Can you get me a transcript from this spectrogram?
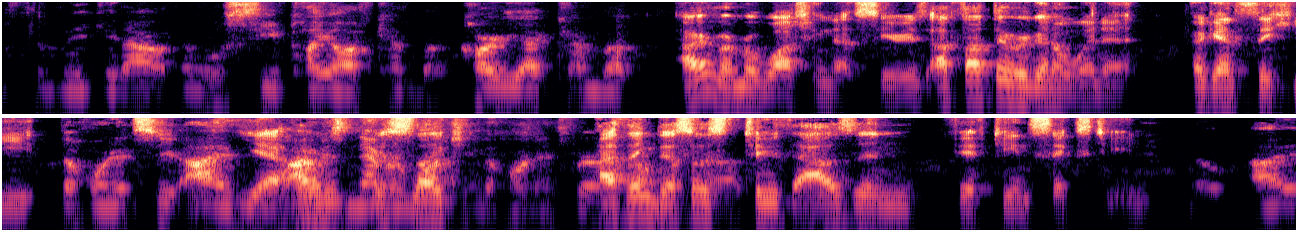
to, make it out, and we'll see playoff Kemba, cardiac Kemba, I remember watching that series. I thought they were gonna win it against the Heat. the Hornets. I Yeah, I was never is like- watching the Hornets. Bro. I think Oh this was God. 2015-16. No, I,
